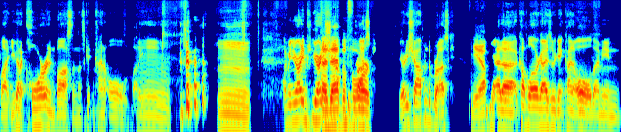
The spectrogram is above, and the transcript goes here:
But you got a core in Boston that's getting kind of old, buddy. Mm. Mm. I mean, you're already you're already Said that before. DeBrusk. You're already shopping DeBrusk. Yeah. You got uh, a couple other guys that are getting kind of old. I mean,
